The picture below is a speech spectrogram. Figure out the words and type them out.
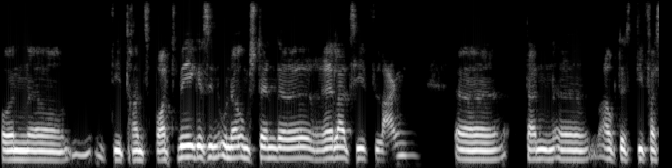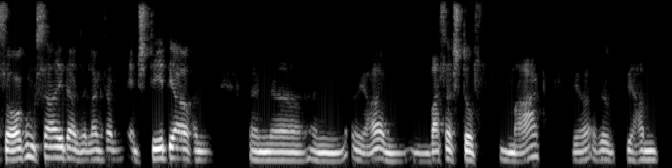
Und äh, die Transportwege sind unter Umständen relativ lang. Äh, dann äh, auch das, die Versorgungsseite, also langsam entsteht ja auch ein, ein, äh, ein, ja, Wasserstoffmarkt. Ja, also wir haben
